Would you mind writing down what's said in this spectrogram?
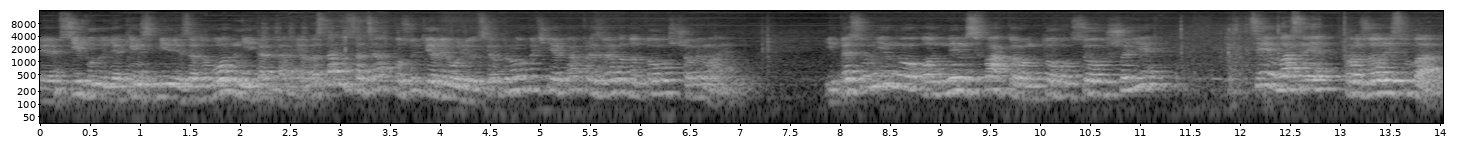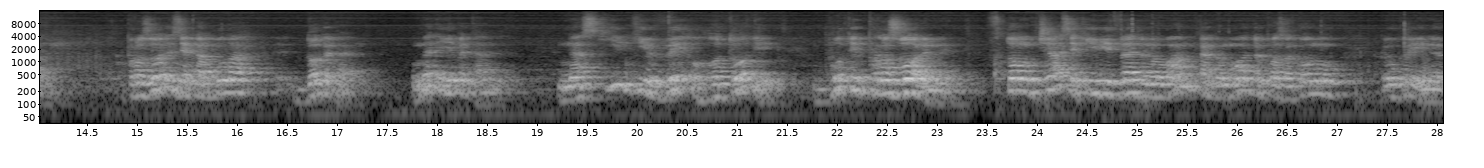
е, всі будуть якимсь мірі задоволені і так далі. Але сталося ця, по суті, революція в Дрогобичі, яка призвела до того, що ми маємо. І безсумнівно, одним з фактором того всього, що є, це власне прозорість влади. Прозорість, яка була дотепер. У мене є питання. Наскільки ви готові бути прозорими в тому час, який відведено вам, так би мовити, по закону України?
